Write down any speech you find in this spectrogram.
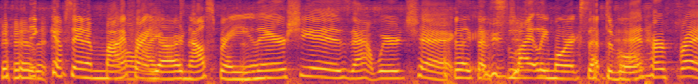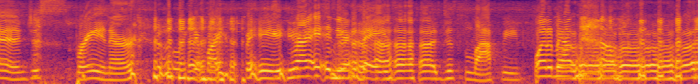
you can come stand in my No, front I- yard and I'll spray you. There she is, that weird chick. I feel like that's slightly more acceptable. And her friend just spraying her, like in my face. Right in your face. just laughing. what about now?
